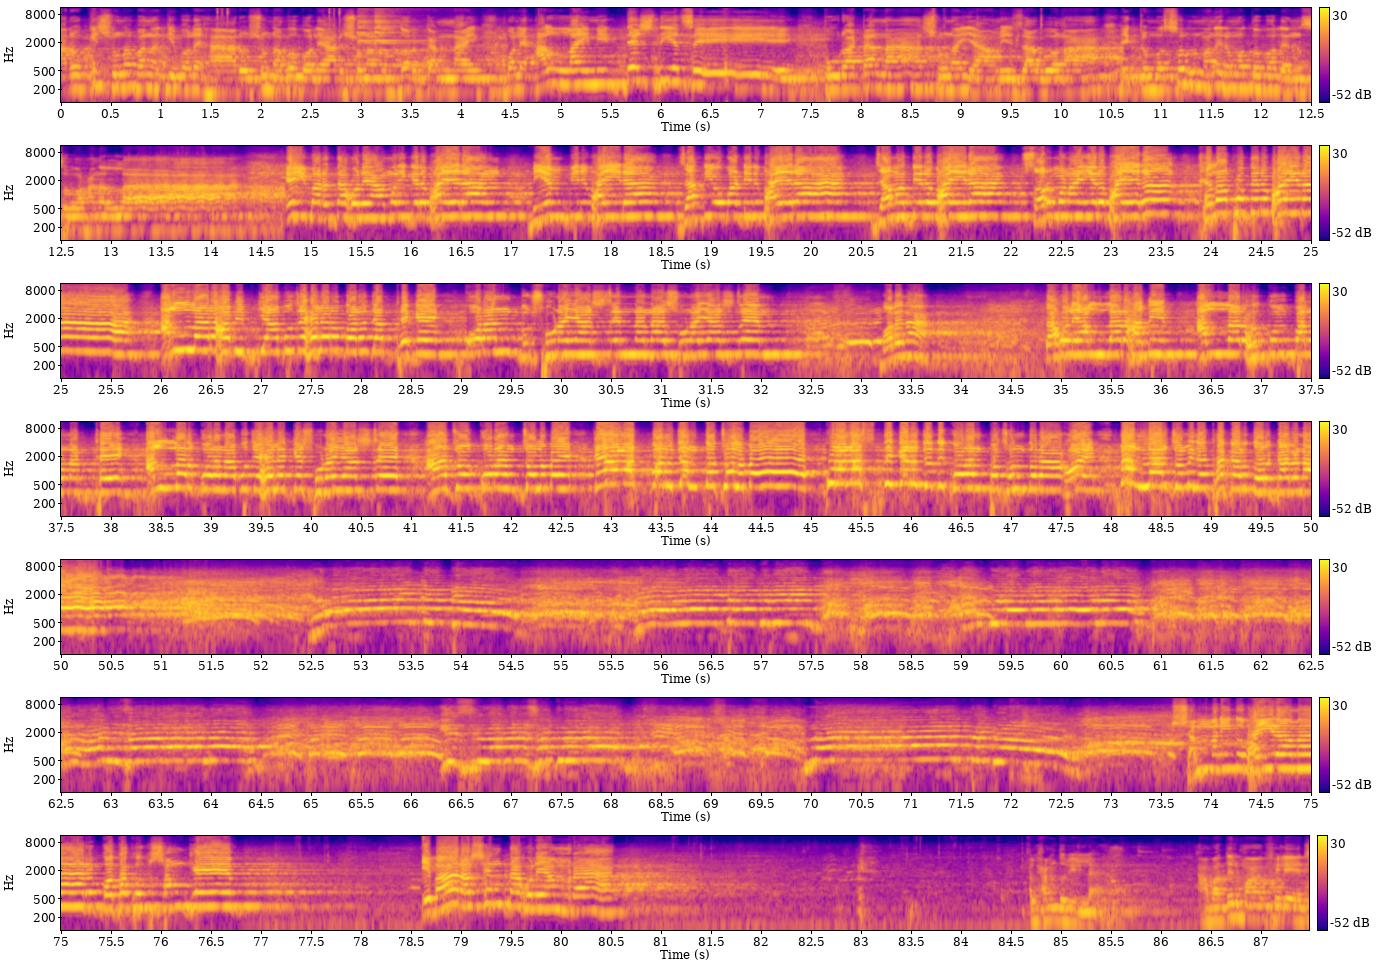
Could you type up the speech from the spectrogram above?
আরও কি শোনাবা নাকি? বলে হ্যাঁ আরও শোনাবো। বলে, আর শোনানোর দরকার নাই। বলে, আল্লাহ নির্দেশ দিয়েছে, পুরাটা না শোনাইয়া আমি যাব না। একটু মুসলমানের মতো বলেন, সুবহানাল্লাহ। এইবার তাহলে আমেরিকার ভাইয়েরা বিএমপির ভাইরা জাতীয় পার্টির ভাইয়েরা, জামাতের ভাইরা সরমনাইয়ের ভাইয়েরা, খেলাফতের ভাইরা আল্লাহর হাবিবকে আবু জেহেলের দরজার থেকে কোরআন শুনাই আসছেন না না শুনাই আসছেন? বলে না? তাহলে আল্লাহর হাবিব আল্লাহর হুকুম পালনার্থে আল্লাহর কোরআন আবু জেহেলকে শোনাই আসছে, আজও কোরআন ভাইরা আমার, কথা খুব সংক্ষেপ। এবার আসেন তাহলে আমরা। আলহামদুলিল্লাহ, আমাদের মাহফিলের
